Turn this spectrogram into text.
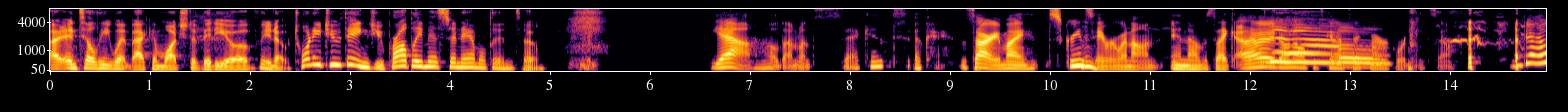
uh, until he went back and watched a video of, you know, 22 things you probably missed in Hamilton. So. Yeah, hold on one second. Okay, sorry, my hmm. screensaver went on, and I was like, I no. don't know if it's going to affect my recording. So, no,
